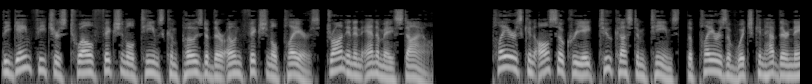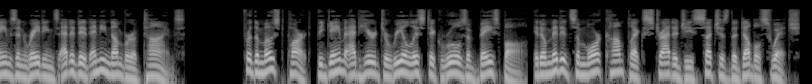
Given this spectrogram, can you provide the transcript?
The game features 12 fictional teams composed of their own fictional players, drawn in an anime style. Players can also create two custom teams, the players of which can have their names and ratings edited any number of times. For the most part, the game adhered to realistic rules of baseball, it omitted some more complex strategies such as the double switch.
